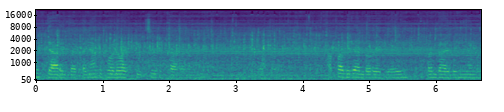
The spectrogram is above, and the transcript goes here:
ഊറ്റാറില്ല കേട്ടോ. ഞാൻ അതുപോലെ വട്ടിച്ച് എടുക്കാറാണ് അപ്പോൾ അത് രണ്ടും റെഡിയായി അപ്പോൾ എന്തായാലും നമ്മൾ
